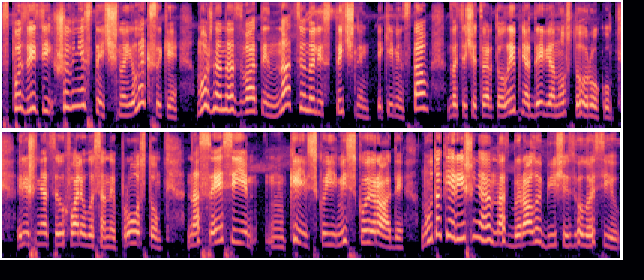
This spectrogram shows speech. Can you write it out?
з позицій шовіністичної лексики можна назвати націоналістичним, який він став 24 липня 90-го року. Рішення це ухвалювалося не просто на сесії Київської міської ради. Ну таке рішення назбирало більшість голосів.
